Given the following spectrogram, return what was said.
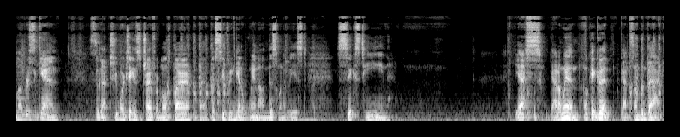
All numbers again. Still got two more tickets to try for a multiplier, but let's see if we can get a win on this one at least. 16. Yes, we got a win. Okay, good. Got something back.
